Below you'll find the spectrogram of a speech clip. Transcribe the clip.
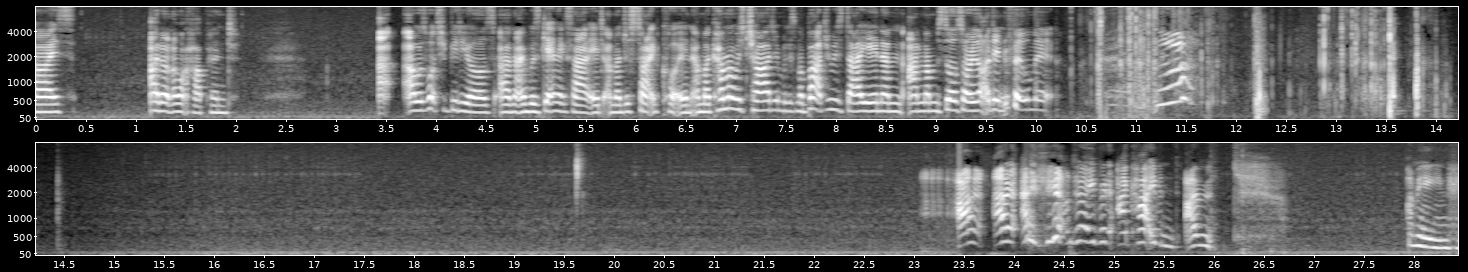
Guys i don't know what happened I, was watching videos and I was getting excited and I just started cutting and my camera was charging because my battery was dying and, and I'm so sorry that I didn't film it. I I, I don't even, I can't even, I'm, I mean,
